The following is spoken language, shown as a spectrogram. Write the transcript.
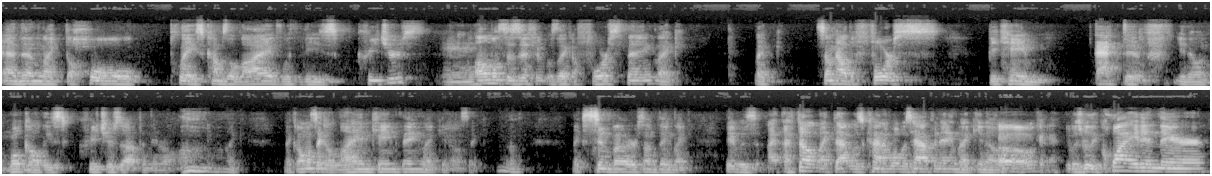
and then like the whole place comes alive with these creatures, Mhm. almost as if it was like a force thing, like like somehow the force became active, you know, and woke all these creatures up, and they were all oh, like like almost like a Lion King thing, like you know, it's like oh, like Simba or something, like. It was. I, felt like that was kind of what was happening. Like you know, Oh, okay. it was really quiet in there.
